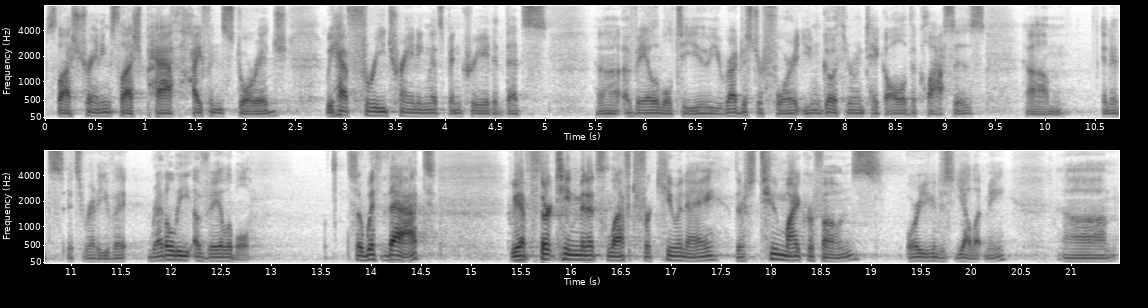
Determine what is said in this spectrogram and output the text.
slash training slash path hyphen storage, we have free training that's been created that's uh, available to you. You register for it. You can go through and take all of the classes, um, and it's, it's ready, readily available. So with that, we have 13 minutes left for Q&A. There's two microphones, or you can just yell at me. Um,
